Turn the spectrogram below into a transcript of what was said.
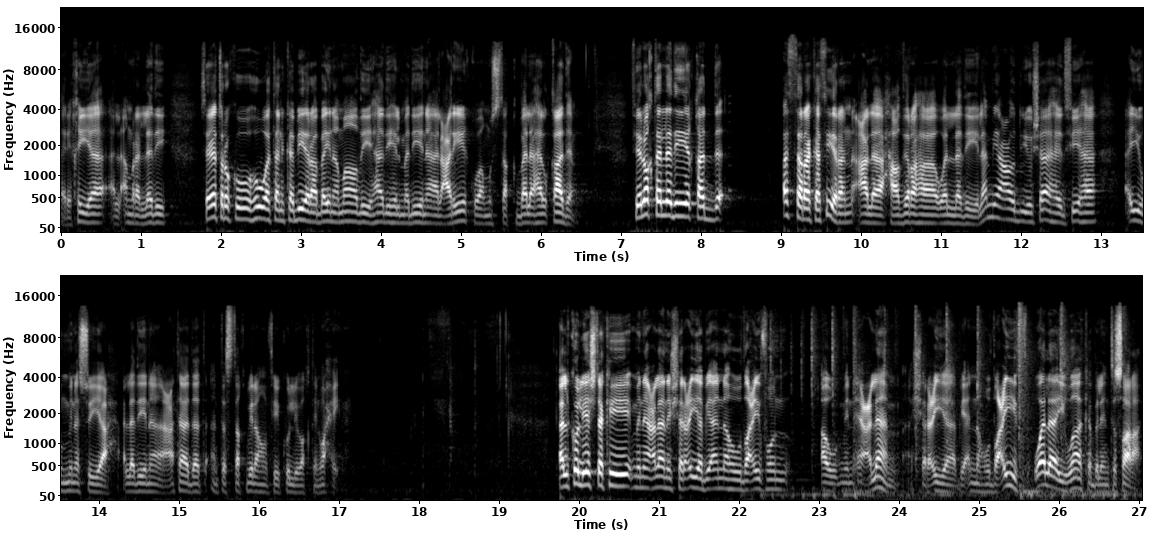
تاريخية الأمر الذي سيترك هوة كبيرة بين ماضي هذه المدينة العريق ومستقبلها القادم. في الوقت الذي قد أثر كثيرا على حاضرها والذي لم يعد يشاهد فيها أي من السياح الذين اعتادت أن تستقبلهم في كل وقت وحين. الكل يشتكي من إعلان الشرعية بأنه ضعيف أو من إعلام الشرعية بأنه ضعيف ولا يواكب الانتصارات.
